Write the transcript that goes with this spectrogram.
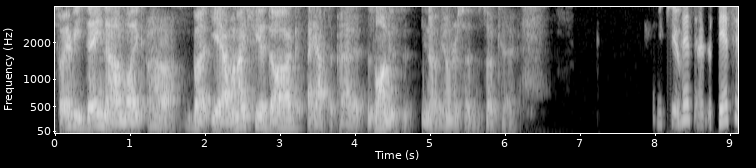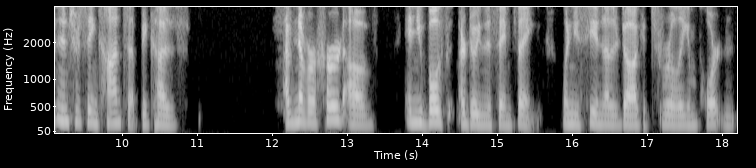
So every day now I'm like, oh. But yeah, when I see a dog, I have to pet it as long as you know the owner says it's okay. me So this, that's an interesting concept because I've never heard of, and you both are doing the same thing. When you see another dog, it's really important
